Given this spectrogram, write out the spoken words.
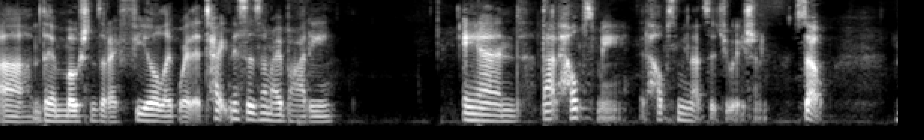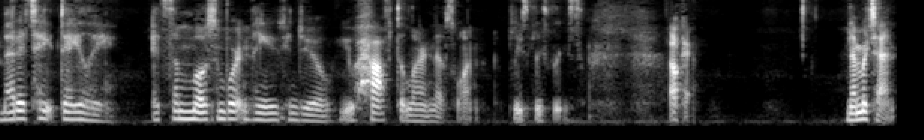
um, the emotions that I feel, like where the tightness is in my body. And that helps me. It helps me in that situation. So meditate daily. It's the most important thing you can do. You have to learn this one. Please, please, please. Okay. Number 10.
